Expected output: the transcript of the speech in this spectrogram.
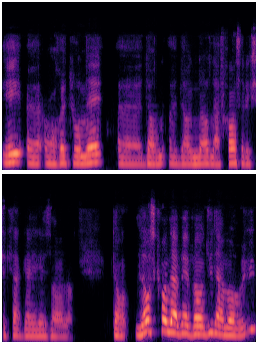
et euh, on retournait euh, dans, le nord de la France avec ces cargaisons-là. Donc, lorsqu'on avait vendu la morue,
